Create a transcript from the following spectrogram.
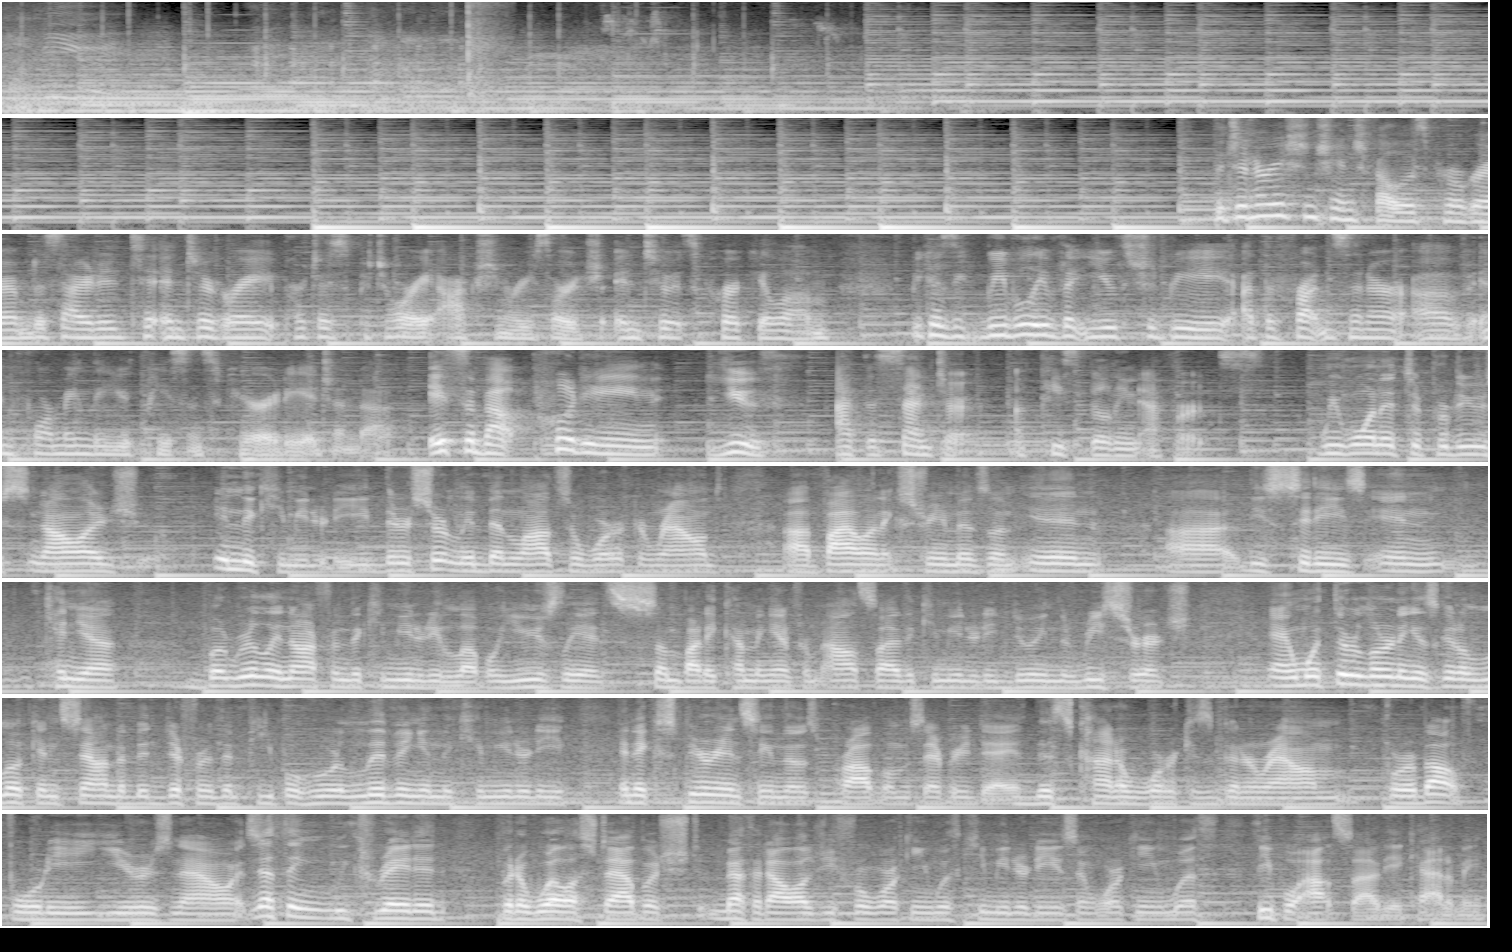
The Generation Change Fellows program decided to integrate participatory action research into its curriculum because we believe that youth should be at the front and center of informing the youth peace and security agenda. It's about putting youth at the center of peace building efforts. We wanted to produce knowledge in the community. There's certainly been lots of work around uh, violent extremism in uh, these cities in Kenya, but really not from the community level. Usually it's somebody coming in from outside the community doing the research and what they're learning is going to look and sound a bit different than people who are living in the community and experiencing those problems every day. This kind of work has been around for about 40 years now. It's nothing we created, but a well-established methodology for working with communities and working with people outside the academy.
